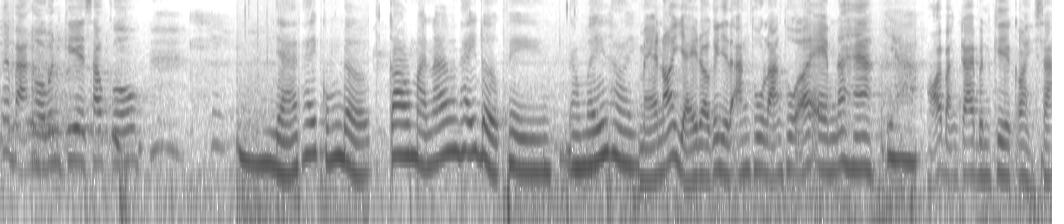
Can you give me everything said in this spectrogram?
cái bạn ngồi bên kia sao cô? Dạ thấy cũng được. Con mà nó thấy được thì đồng ý thôi. Mẹ nói vậy rồi cái gì là ăn thua là ăn thua ở em đó ha. Dạ. Hỏi bạn trai bên kia coi sao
